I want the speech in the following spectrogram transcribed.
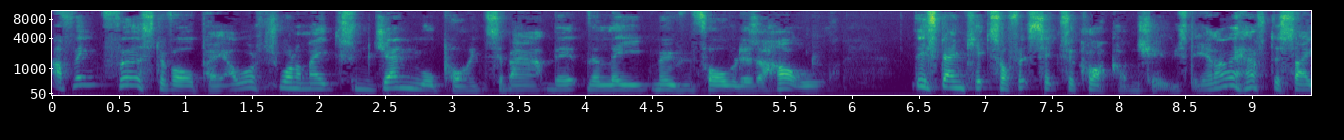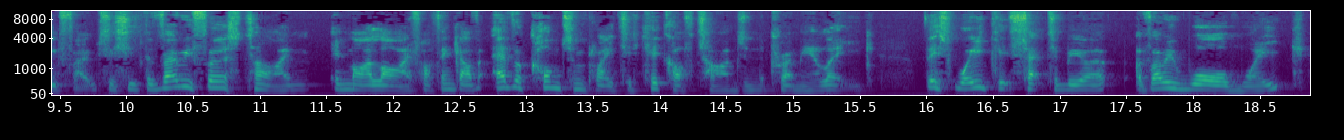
I think first of all, Pete, I just want to make some general points about the, the league moving forward as a whole. This game kicks off at six o'clock on Tuesday, and I have to say, folks, this is the very first time in my life I think I've ever contemplated kickoff times in the Premier League. This week it's set to be a, a very warm week,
